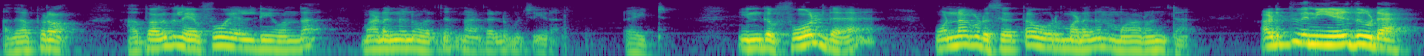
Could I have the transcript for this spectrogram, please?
அது அப்புறம் அது பக்கத்தில் எஃப்ஓஎல்டி வந்தால் மடங்குன்னு வருதுன்னு நான் கண்டுபிடிச்சிக்கிறேன். ரைட் இந்த ஃபோல்டை ஒன்றா கூட சேர்த்தா ஒரு மடங்குன்னு மாறும்ன்ட்டேன் அடுத்தது நீ எழுது விட.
